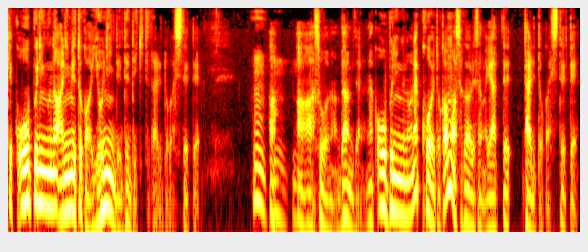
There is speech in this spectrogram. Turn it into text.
結構オープニングのアニメとかは4人で出てきてたりとかしてて、うん。あ、うんああ、そうなんだ、みたいな。なんかオープニングのね、声とかも坂寄さんがやってたりとかしてて、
